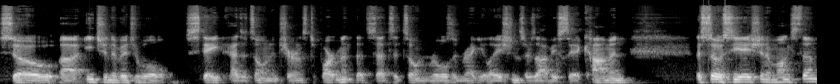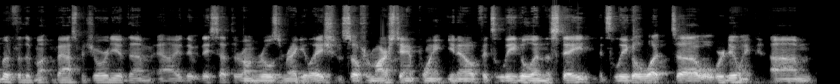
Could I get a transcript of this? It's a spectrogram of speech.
So uh, each individual state has its own insurance department that sets its own rules and regulations. There's obviously a common association amongst them, but for the vast majority of them, uh, they, they, set their own rules and regulations. So from our standpoint, you know, if it's legal in the state, it's legal what uh, what we're doing. Um,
